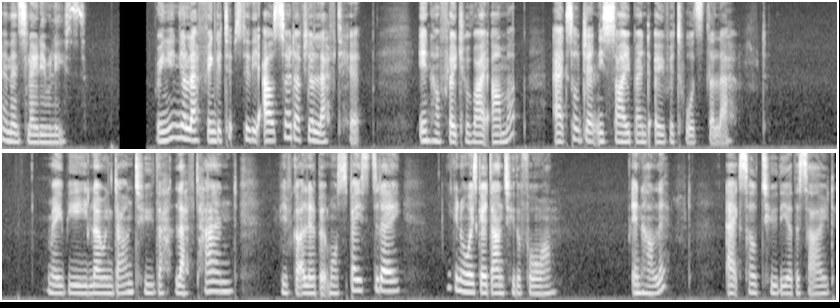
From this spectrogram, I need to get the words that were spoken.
and then slowly release. Bringing your left fingertips to the outside of your left hip. Inhale, float your right arm up. Exhale, gently side bend over towards the left. Maybe lowering down to the left hand. If you've got a little bit more space today, you can always go down to the forearm. Inhale, lift. Exhale to the other side.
